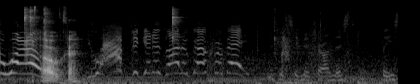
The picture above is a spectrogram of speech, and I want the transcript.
Oh, okay. You have to get his autograph for me. Your signature on this, please.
